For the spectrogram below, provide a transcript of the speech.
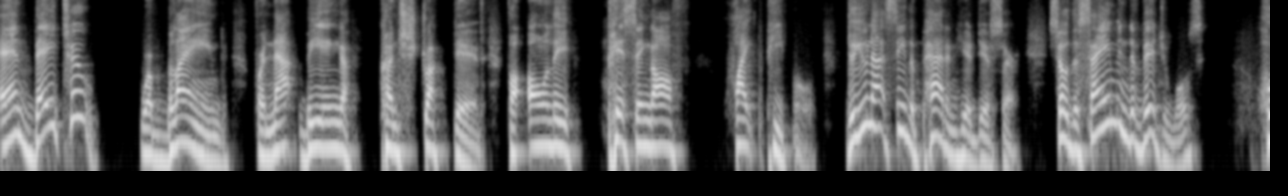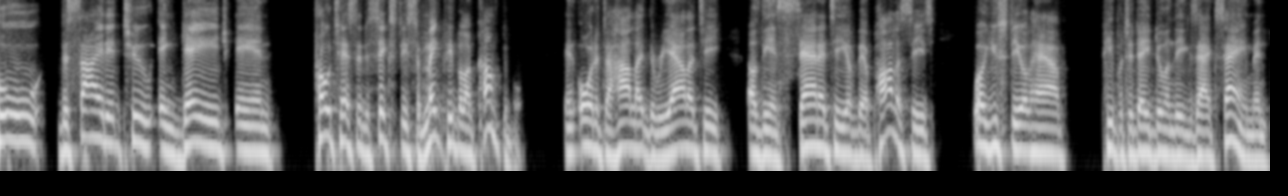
And they too were blamed for not being constructive, for only pissing off white people. Do you not see the pattern here, dear sir? So the same individuals who decided to engage in protests in the 60s to make people uncomfortable in order to highlight the reality of the insanity of their policies, well, you still have people today doing the exact same. And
